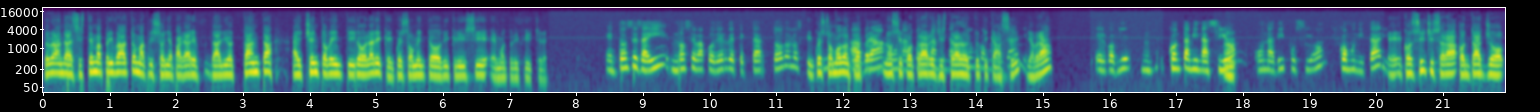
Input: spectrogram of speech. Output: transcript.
doveva andare al sistema privato, ma bisogna pagare dagli 80 ai 120 dollari, che in questo momento di crisi è molto difficile. Entonces ahí no se va a poder detectar todos los In questo modo non si potrà registrare tutti i casi. ¿Y habrá? El gobierno contaminación, ah. una diffusione comunitaria. E così ci sarà contagio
